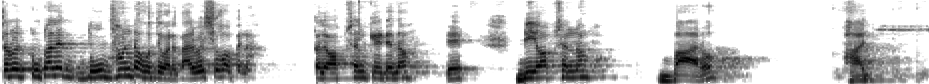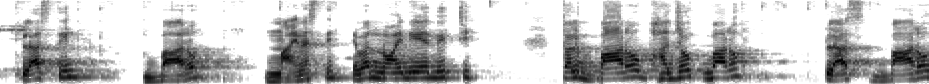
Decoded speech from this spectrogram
তার মানে টোটালে দু ঘণ্টা হতে পারে। তার বেশি হবে না। তাহলে অপশন কেটে দাও। এ বি অপশন নাও। বারো ভাজ প্লাস তিন, বারো মাইনাস তিন। এবার নয় নিয়ে নিচ্ছি। তাহলে বারো ভাজক বারো প্লাস বারো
